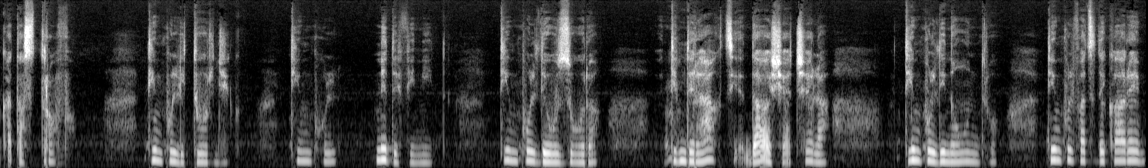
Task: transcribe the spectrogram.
catastrofă, timpul liturgic, timpul nedefinit, timpul de uzură, timp de reacție, da, și acela, timpul dinăuntru, timpul față de care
